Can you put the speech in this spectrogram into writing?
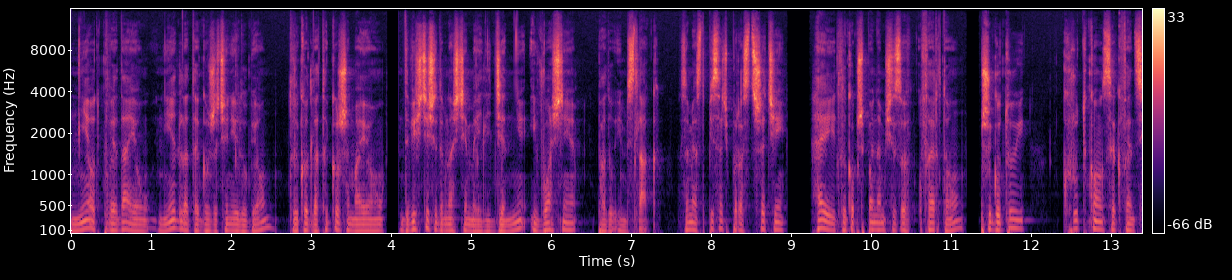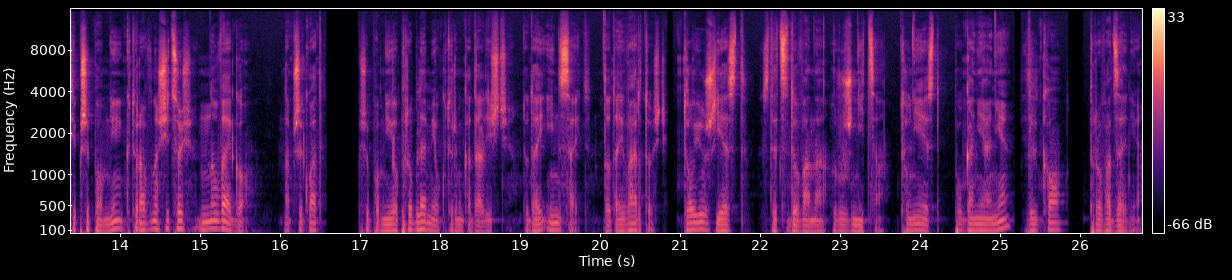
nie odpowiadają nie dlatego, że cię nie lubią, tylko dlatego, że mają 217 maili dziennie i właśnie padł im Slack. Zamiast pisać po raz trzeci, hej, tylko przypominam się z ofertą, przygotuj krótką sekwencję przypomnień, która wnosi coś nowego. Na przykład przypomnij o problemie, o którym gadaliście, dodaj insight, dodaj wartość. To już jest zdecydowana różnica. To nie jest poganianie, tylko prowadzenie.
